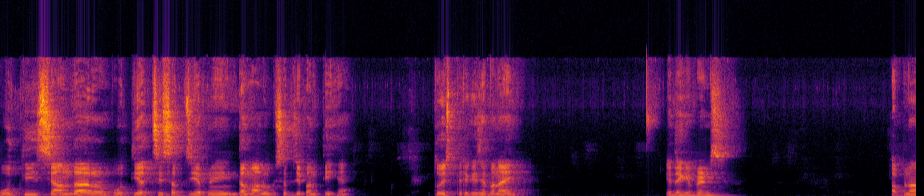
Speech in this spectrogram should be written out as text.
बहुत ही शानदार और बहुत ही अच्छी सब्ज़ी, अपनी दम आलू की सब्ज़ी बनती है। तो इस तरीके से बनाएँ। ये देखिए फ्रेंड्स, अपना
